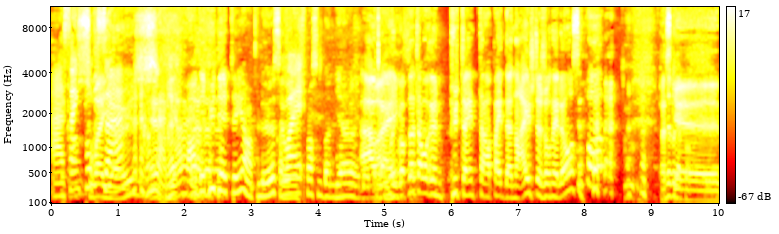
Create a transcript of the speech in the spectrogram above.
à 5 soyeuse. Comme la bière. En début d'été, en plus, Ouais. je pense une bonne bière. Ah Ouais. il va peut-être avoir une putain de tempête de neige cette journée-là, on sait pas. Parce que euh,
